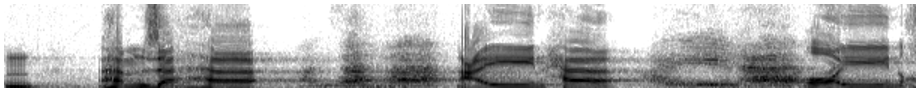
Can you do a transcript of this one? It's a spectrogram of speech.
হুম। হামজা হা। আইন হা। গইন খ।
